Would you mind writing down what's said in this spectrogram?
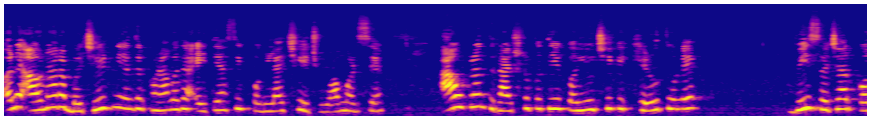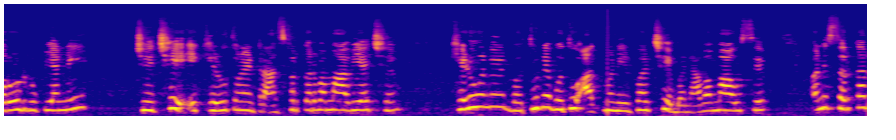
અને આવનારા બજેટની અંદર ઘણા બધા ઐતિહાસિક પગલાં છે જોવા મળશે. આ ઉપરાંત રાષ્ટ્રપતિએ કહ્યું છે કે ખેડૂતોને વીસ હજાર કરોડ રૂપિયાની જે છે એ ખેડૂતોને ટ્રાન્સફર કરવામાં આવ્યા છે. ખેડૂતોને વધુને વધુ આત્મનિર્ભર છે બનાવવામાં આવશે. અને સરકાર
